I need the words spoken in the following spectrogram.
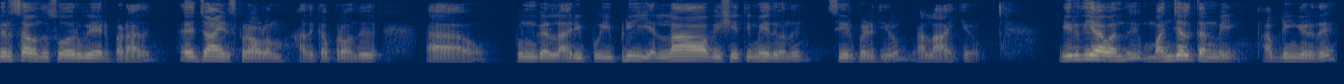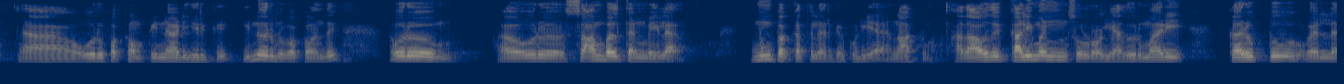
பெருசாக வந்து சோர்வு ஏற்படாது. ஜாயின்ஸ் ப்ராப்ளம் அதுக்கப்புறம் வந்து புண்கள் அரிப்பு இப்படி எல்லா விஷயத்தையுமே இது வந்து சீர்படுத்திடும் நல்லா ஆக்கிரும். இறுதியாக வந்து மஞ்சள் தன்மை அப்படிங்கிறது ஒரு பக்கம் பின்னாடி இருக்குது இன்னொரு பக்கம் வந்து ஒரு ஒரு சாம்பல் தன்மையில் முன்பக்கத்தில் இருக்கக்கூடிய நாக்கு. அதாவது களிமண் சொல்கிறோம் இல்லையா அது ஒரு மாதிரி கருப்பு வெள்ளை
